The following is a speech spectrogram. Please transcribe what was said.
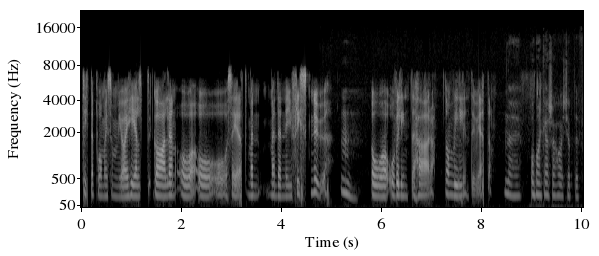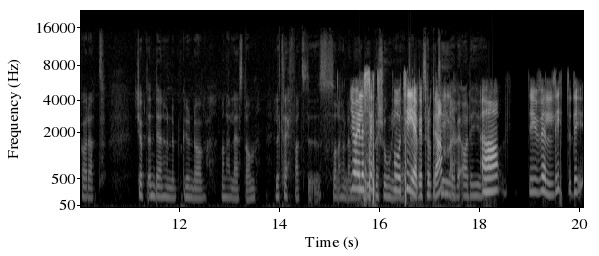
tittar på mig som jag är helt galen och, och, och säger att men, men den är ju frisk nu. Mm. Och, och vill inte höra. De vill inte veta. Nej, och man kanske har köpt det för att köpt en den hunden på grund av att man har läst om eller träffat sådana hundar. Ja, eller sett på tv-program. TV. Ja, det är ju... ja, det är väldigt, det,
